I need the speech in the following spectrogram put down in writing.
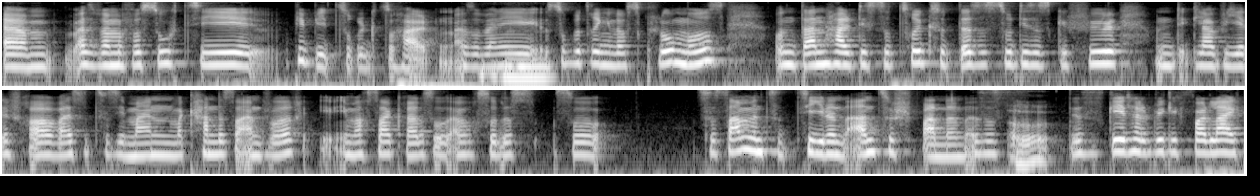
ähm, also wenn man versucht, sie Pipi zurückzuhalten. Also wenn mhm. ich super dringend aufs Klo muss und dann halte ich so zurück, so, das ist so dieses Gefühl und ich glaube, jede Frau weiß jetzt, was ich meine. Man kann das einfach, ich mache es gerade so, einfach so, das so zusammenzuziehen und anzuspannen. Also es, oh. das geht halt wirklich voll leicht.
